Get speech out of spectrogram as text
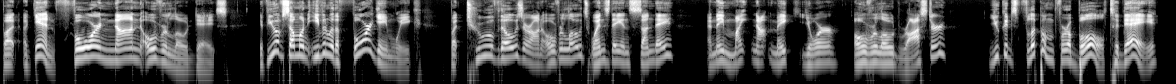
But again, four non overload days. If you have someone even with a four game week, but two of those are on overloads, Wednesday and Sunday, and they might not make your overload roster, you could flip them for a bull today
